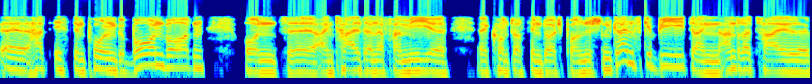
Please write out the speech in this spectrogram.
äh, hat, ist in Polen geboren worden und äh, ein Teil seiner Familie äh, kommt aus dem deutsch-polnischen Grenzgebiet, ein anderer Teil äh,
